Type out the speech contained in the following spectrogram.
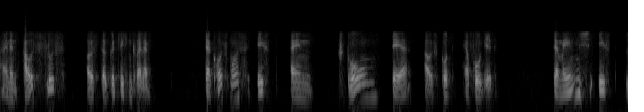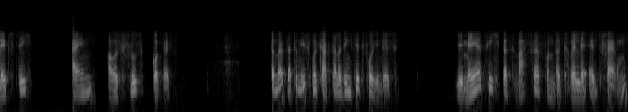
einen Ausfluss aus der göttlichen Quelle. Der Kosmos ist ein Strom, der aus Gott hervorgeht. Der Mensch ist letztlich ein Ausfluss Gottes. Der Neuplatonismus sagt allerdings jetzt Folgendes. Je mehr sich das Wasser von der Quelle entfernt,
